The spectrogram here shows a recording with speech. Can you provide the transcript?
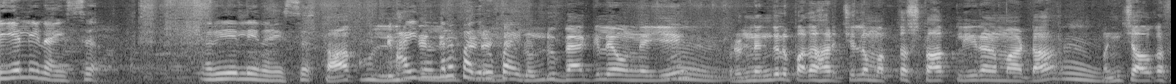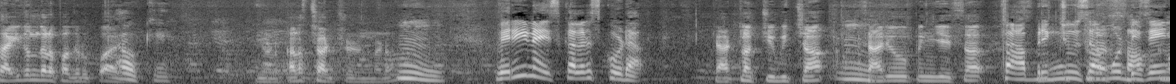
Really nice really nice stock ఐదు వందల పది రూపాయలు. రెండు బ్యాగులే ఉన్నాయి. రెండు వందలు పదహారు చిల్ల మొత్తం స్టాక్ క్లియర్ అన్నమాట. మంచి అవకాశం. ఐదు వందల పది రూపాయలు. ఓకే. కలర్ చార్ట్ చూడండి మేడం. వెరీ నైస్ కలర్స్ కూడా. క్యాట్లాగ్ చూపించా శారీ ఓపెన్ చేసా. Fabric చూసాము, design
